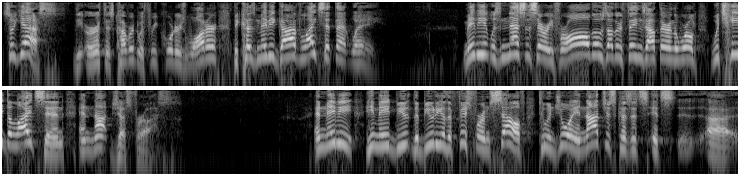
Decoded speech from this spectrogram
So, yes, the earth is covered with three quarters water because maybe God likes it that way. Maybe it was necessary for all those other things out there in the world which He delights in and not just for us. And maybe he made be- the beauty of the fish for himself to enjoy, and not just because it's it's uh,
